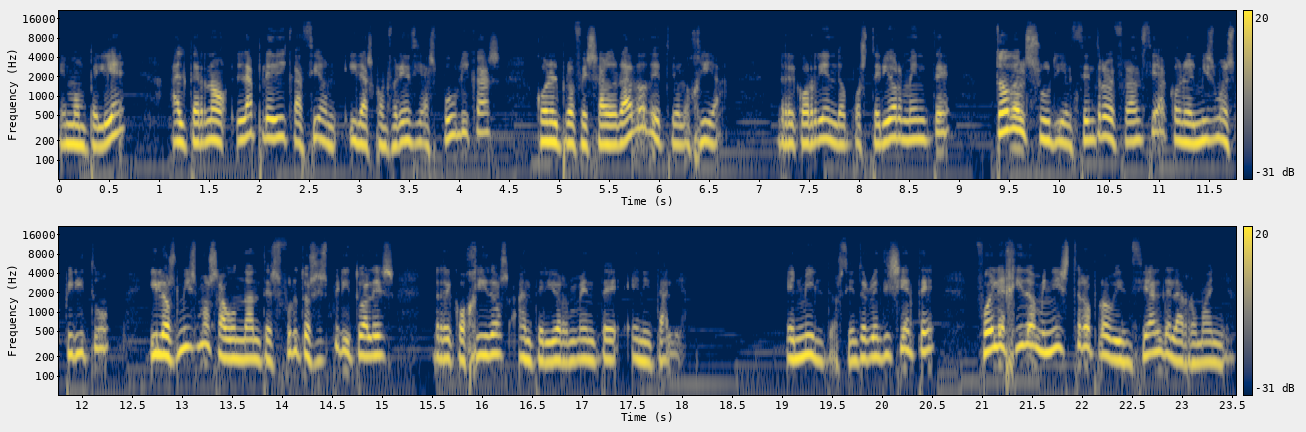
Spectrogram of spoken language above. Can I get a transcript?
En Montpellier alternó la predicación y las conferencias públicas con el profesorado de teología, recorriendo posteriormente todo el sur y el centro de Francia con el mismo espíritu y los mismos abundantes frutos espirituales recogidos anteriormente en Italia. En 1227 fue elegido ministro provincial de la Romaña.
